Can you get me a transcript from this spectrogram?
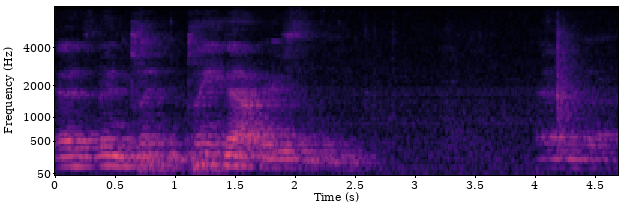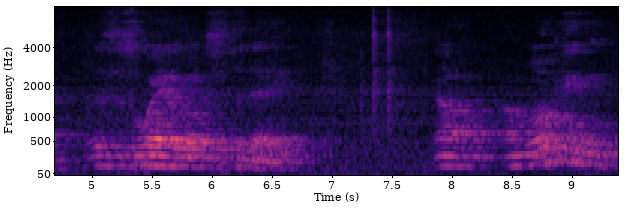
And it's been clean- cleaned out recently. And, uh, this is the way it looks today. Now, I'm looking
